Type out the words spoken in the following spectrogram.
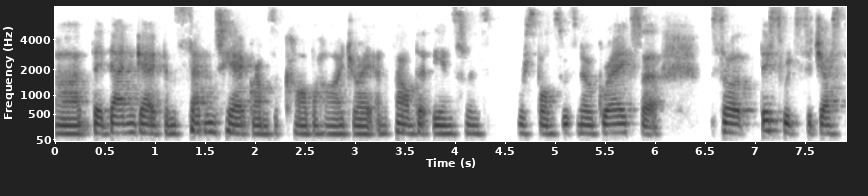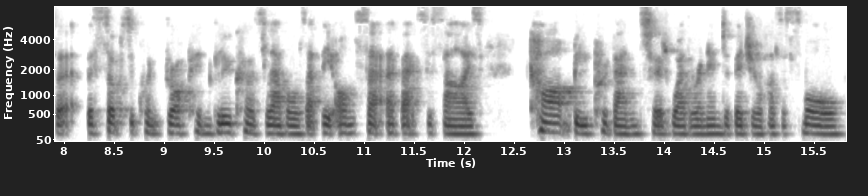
Uh, they then gave them 78 grams of carbohydrate and found that the insulin response was no greater. So, this would suggest that the subsequent drop in glucose levels at the onset of exercise can't be prevented whether an individual has a small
